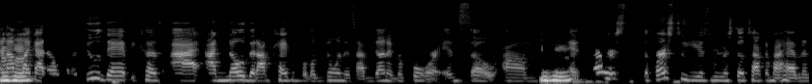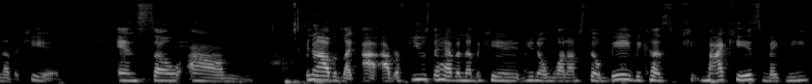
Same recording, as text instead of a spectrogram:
and i'm Mhm. like i don't want to do that because i i know that i'm capable of doing this i've done it before and so um Mhm. at first the first two years we were still talking about having another kid and so um you know i was like i, I refuse to have another kid you know while i'm still big because my kids make me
